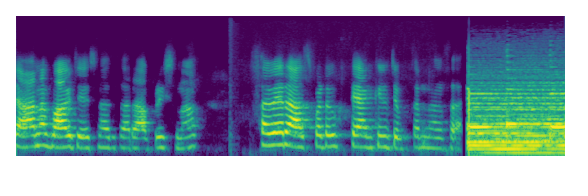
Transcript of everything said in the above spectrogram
చాలా బాగా చేసినారు సార్ ఆపరేషన్. సవేర్ హాస్పిటల్కి థ్యాంక్ యూ చెప్తున్నాను సార్.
